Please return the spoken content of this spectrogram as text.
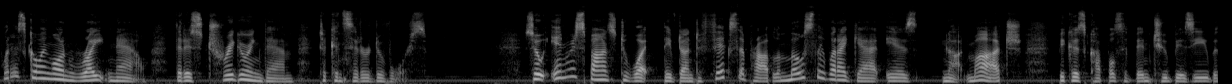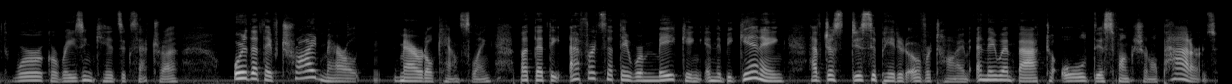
what is going on right now that is triggering them to consider divorce? So, in response to what they've done to fix the problem, mostly what I get is not much because couples have been too busy with work or raising kids, etc., or that they've tried marital, marital counseling, but that the efforts that they were making in the beginning have just dissipated over time and they went back to old dysfunctional patterns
